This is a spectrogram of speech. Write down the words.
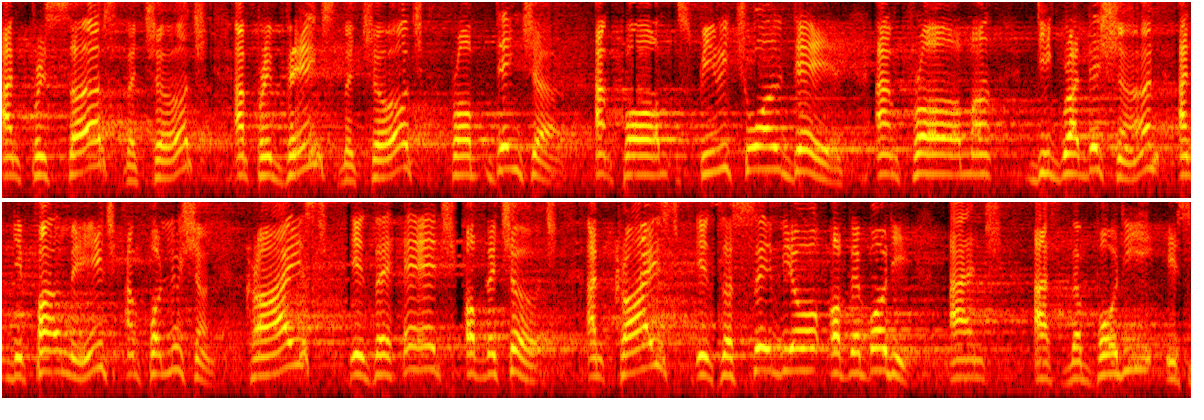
and preserves the church and prevents the church from danger and from spiritual death and from uh, degradation and defilement and pollution. Christ is the head of the church and Christ is the savior of the body and as the body is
